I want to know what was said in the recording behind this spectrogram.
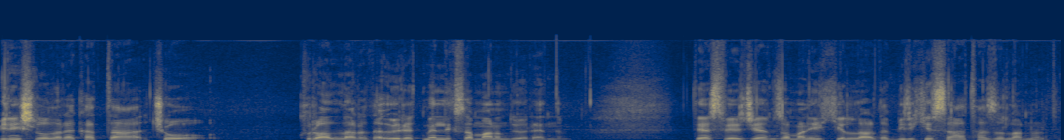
bilinçli olarak hatta çoğu kuralları da öğretmenlik zamanımda öğrendim. Ders vereceğim zaman ilk yıllarda bir iki saat hazırlanırdım.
